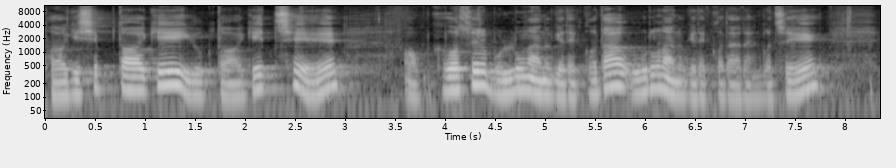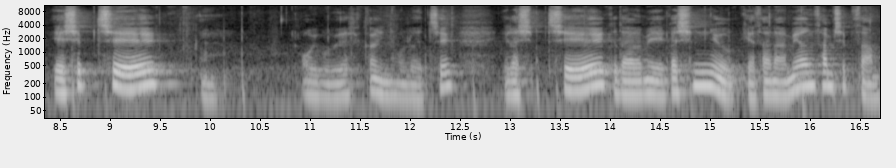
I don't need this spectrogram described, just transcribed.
더하기 10 더하기 6 더하기 7 어, 그것을 뭘로 나누게 될 거다? 5로 나누게 될 거다라는 거지. 얘 17, 음. 어 이거 왜 헷갈리는 걸로 했지? 얘가 17, 그 다음에 얘가 16 계산하면 33,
